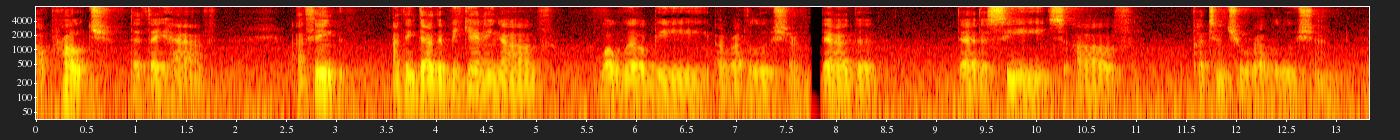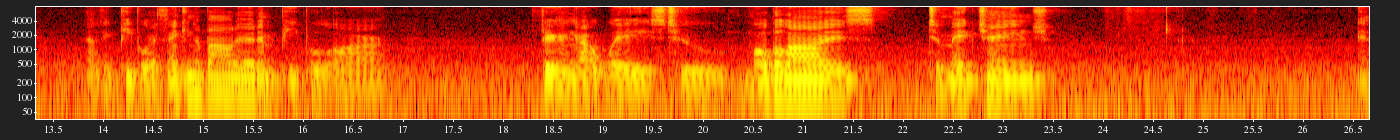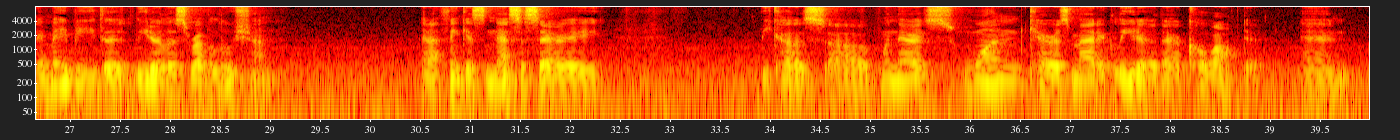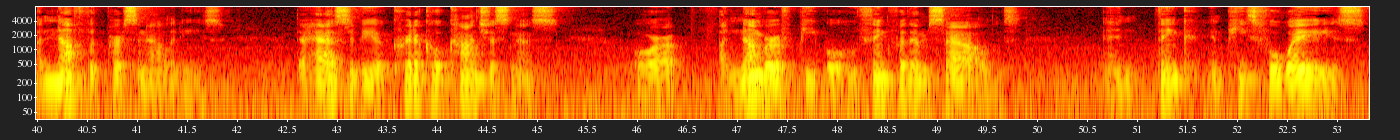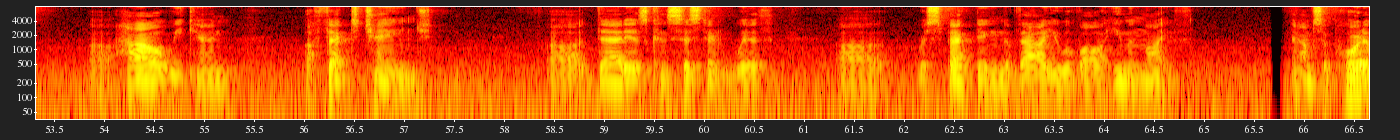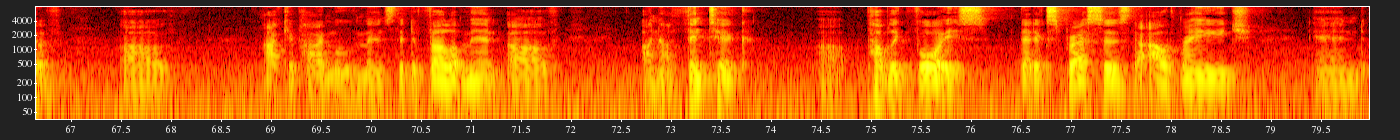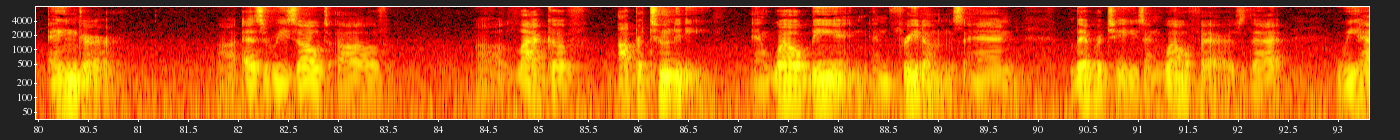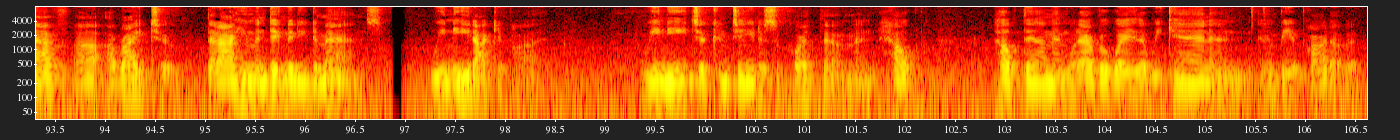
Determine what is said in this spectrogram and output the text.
approach that they have. I think I think they're the beginning of what will be a revolution. They're the they're the seeds of potential revolution. And I think people are thinking about it and people are figuring out ways to mobilize, to make change. And it may be the leaderless revolution. And I think it's necessary because uh, when there's one charismatic leader, they're co-opted. And enough with personalities. There has to be a critical consciousness or a number of people who think for themselves and think in peaceful ways uh, how we can affect change uh, that is consistent with uh, respecting the value of all human life. And I'm supportive of Occupy movements, the development of an authentic uh, public voice that expresses the outrage and anger uh, as a result of uh, lack of opportunity and well-being and freedoms and liberties and welfares that we have uh, a right to, that our human dignity demands. We need Occupy we need to continue to support them and help help them in whatever way that we can and, and be a part of it.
